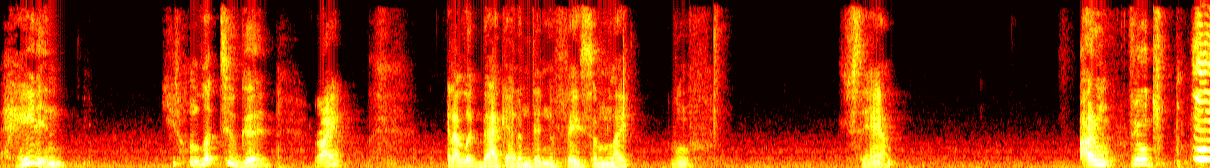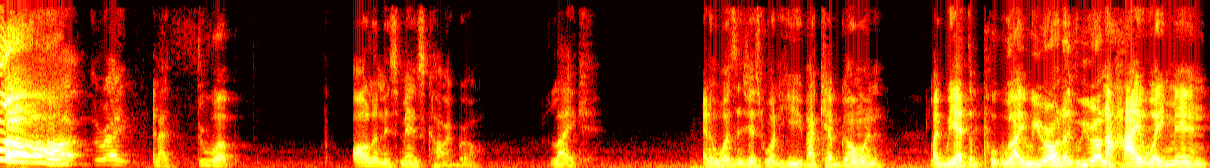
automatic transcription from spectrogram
"Hayden, you don't look too good, right?" And I look back at him dead in the face. I'm like, Oof. "Sam, I don't feel right," and I threw up all in this man's car, bro. Like, and it wasn't just one heave. I kept going. Like we had to pull, like we were on a we were on a highway, man.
